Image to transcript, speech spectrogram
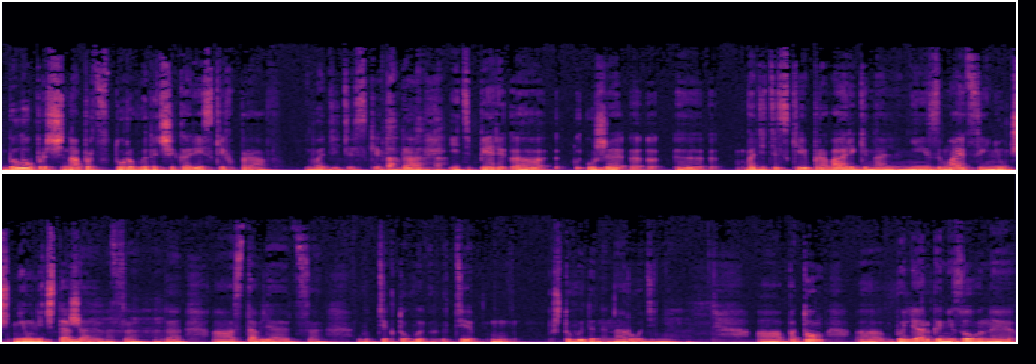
была упрощена процедура выдачи корейских прав. Водительских, да, Да, да, да. и теперь э, уже э, э, водительские права оригинальные не изымаются и не, уч- не уничтожаются, да, а оставляются вот те, кто вы, те, что выданы на родине. А потом а, были организованы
